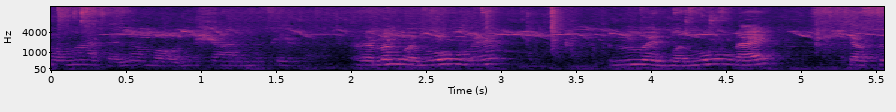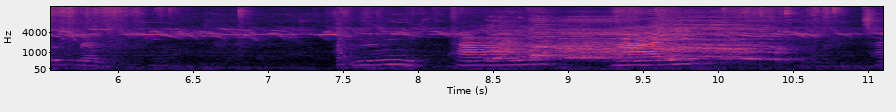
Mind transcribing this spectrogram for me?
ลงมาแต่น้าบอกในการมาตึกอะไรมันหวยมุ่งไหมมันเหมือนหวยมุ่งได้เจ้าตึกนั่นอืมไทยไทยใช้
